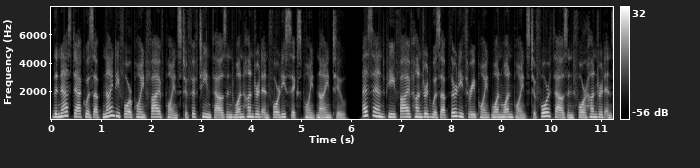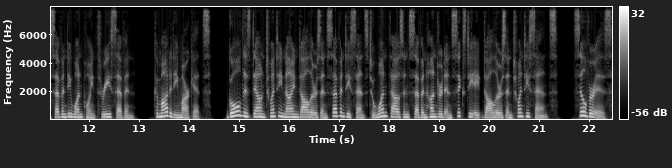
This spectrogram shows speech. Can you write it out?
The Nasdaq was up 94.5 points to 15,146.92. S&P 500 was up 33.11 points to 4,471.37. Commodity markets. Gold is down $29.70 to $1,768.20. Silver is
